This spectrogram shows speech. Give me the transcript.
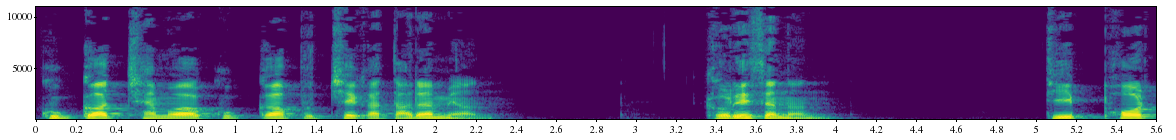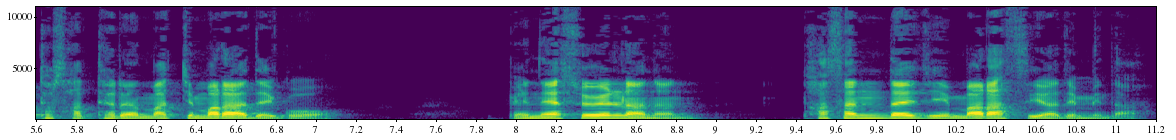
국가 채무와 국가 부채가 다르면 그리스는 디폴트 사태를 맞지 말아야 되고 베네수엘라는 파산되지 말았어야 됩니다.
